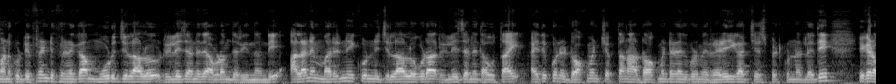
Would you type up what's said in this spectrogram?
మనకు డిఫరెంట్ డిఫరెంట్గా మూడు జిల్లాలు రిలీజ్ అనేది అవ్వడం జరిగిందండి. అలానే మరిన్ని కొన్ని జిల్లాల్లో కూడా రిలీజ్ అనేది అవుతాయి. అయితే కొన్ని డాక్యుమెంట్ చెప్తాను. ఆ డాక్యుమెంట్ అనేది కూడా మీరు రెడీగా చేసి పెట్టుకున్నట్లయితే ఇక్కడ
